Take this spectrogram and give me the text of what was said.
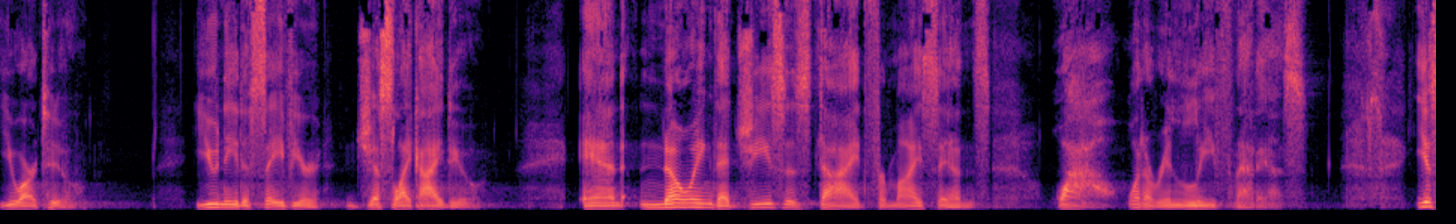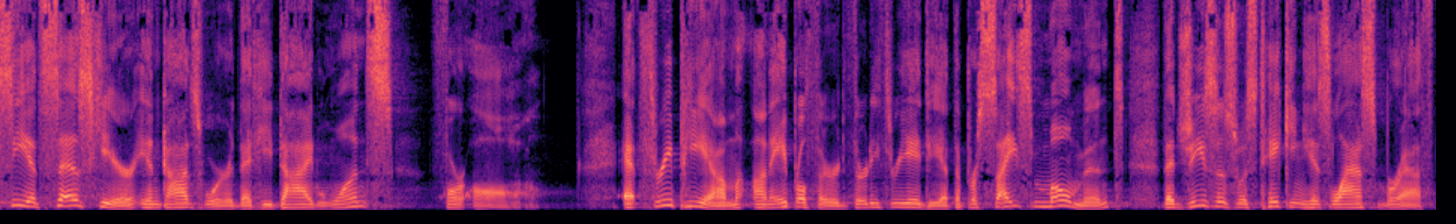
You are too. You need a Savior just like I do. And knowing that Jesus died for my sins, wow, what a relief that is. You see, it says here in God's word that he died once for all. At 3 p.m. on April 3rd, 33 AD, at the precise moment that Jesus was taking his last breath,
